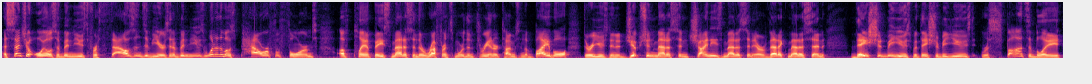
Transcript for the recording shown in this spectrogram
essential oils have been used for thousands of years and have been used one of the most powerful forms of plant-based medicine. They're referenced more than 300 times in the Bible. They're used in Egyptian medicine, Chinese medicine, Ayurvedic medicine. They should be used, but they should be used responsibly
